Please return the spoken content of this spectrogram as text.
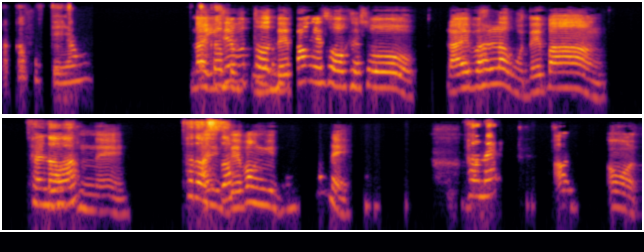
닦아볼게요. 나 내가 이제부터. 내 방에서 계속 라이브 하려고. 내 방잘 너무 나와? 좋네. 아니, 찾았어? 내 방이 너무 편해. 편해? 어,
